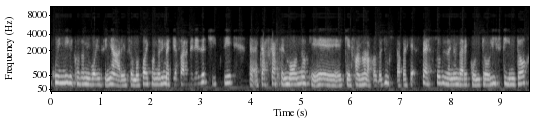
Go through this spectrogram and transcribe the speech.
quindi che cosa mi vuoi insegnare? Insomma, poi quando li metti a fare degli esercizi eh, cascasse il mondo che, che fanno la cosa giusta, perché spesso bisogna andare contro l'istinto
